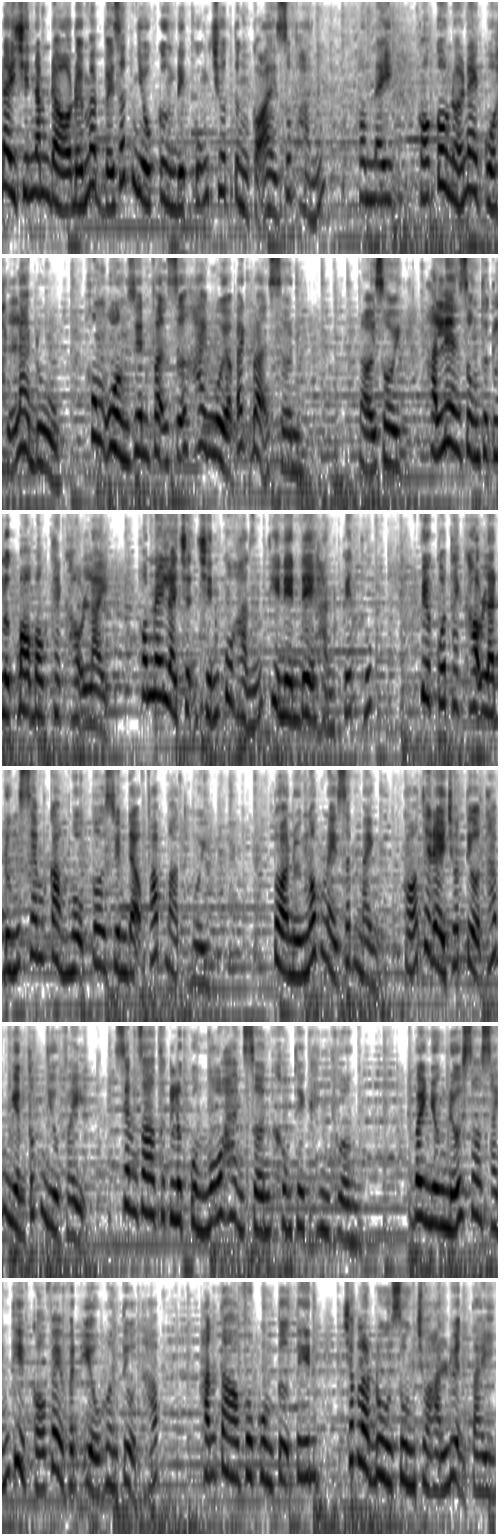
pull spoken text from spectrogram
đầy chiến năm đó đối mặt với rất nhiều cường địch cũng chưa từng có ai giúp hắn. Hôm nay, có câu nói này của hắn là đủ, không uổng duyên phận giữa hai người ở Bách Đoạn Sơn. Nói rồi, hắn liền dùng thực lực bao bọc Thạch Hạo lại, hôm nay là trận chiến của hắn thì nên để hắn kết thúc. Việc của Thạch Hạo là đứng xem cảm ngộ cơ duyên đạo pháp mà thôi. Tòa núi ngốc này rất mạnh, có thể để cho tiểu tháp nghiêm túc như vậy, xem ra thực lực của ngũ hành sơn không thể khinh thường. Vậy nhưng nếu so sánh thì có vẻ vẫn yếu hơn tiểu tháp. Hắn ta vô cùng tự tin, chắc là đủ dùng cho hắn luyện tay.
